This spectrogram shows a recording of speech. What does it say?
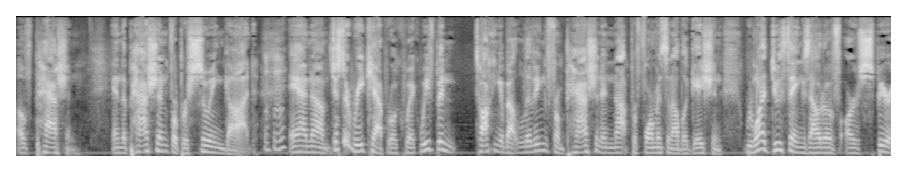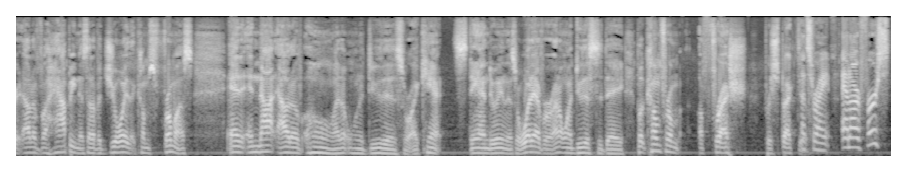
of passion and the passion for pursuing God. And um, just a recap real quick, we've been talking about living from passion and not performance and obligation. We want to do things out of our spirit, out of a happiness, out of a joy that comes from us and, and not out of, oh, I don't want to do this or I can't stand doing this or whatever. I don't want to do this today, but come from a fresh perspective. That's right. And our first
